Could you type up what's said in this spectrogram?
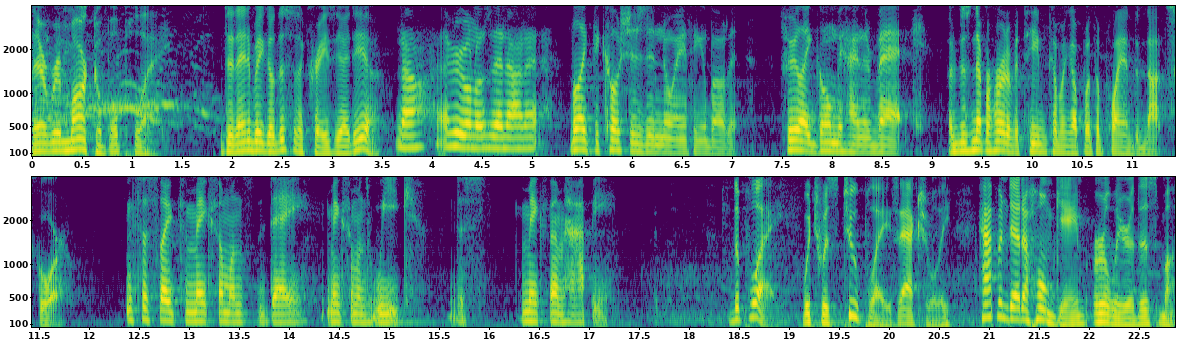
their remarkable play. Did anybody go, this is a crazy idea? No, everyone was in on it. But like the coaches didn't know anything about it. So we were like going behind their back. I've just never heard of a team coming up with a plan to not score. It's just like to make someone's day, make someone's week, just make them happy. The play, which was two plays actually, happened at a home game earlier this month.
